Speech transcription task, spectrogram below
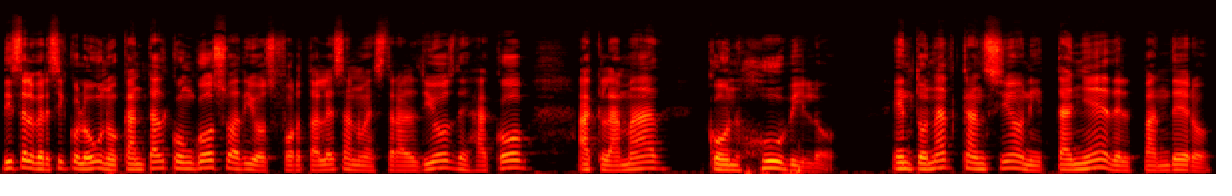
Dice el versículo 1, Cantad con gozo a Dios, fortaleza nuestra, al Dios de Jacob, aclamad con júbilo. Entonad canción y tañed el pandero,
